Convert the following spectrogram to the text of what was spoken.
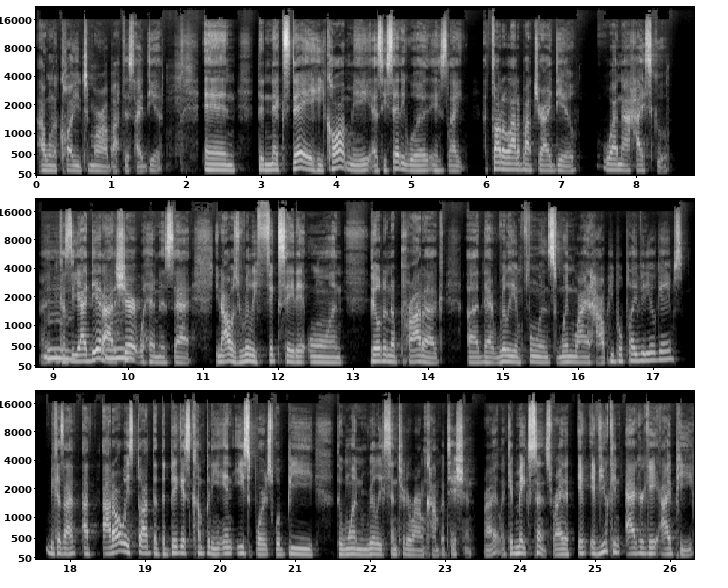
I want to call you tomorrow about this idea." And the next day, he called me as he said he would. And he's like, "I thought a lot about your idea. Why not high school?" Right? Because the idea that I Mm. shared with him is that, you know, I was really fixated on building a product uh, that really influenced when, why, and how people play video games. Because I, I, I'd always thought that the biggest company in esports would be the one really centered around competition, right? Like it makes sense, right? If, if you can aggregate IP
